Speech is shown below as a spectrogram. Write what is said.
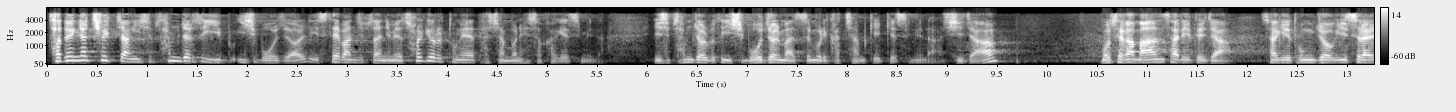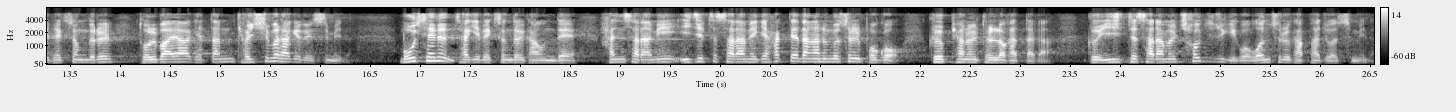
사도행전 7장 23절에서 25절 이 스테반 집사님의 설교를 통해 다시 한번 해석하겠습니다. 23절부터 25절 말씀 우리 같이 함께 읽겠습니다. 시작. 모세가 40살이 되자 자기 동족 이스라엘 백성들을 돌봐야겠다는 결심을 하게 됐습니다. 모세는 자기 백성들 가운데 한 사람이 이집트 사람에게 학대당하는 것을 보고 그 편을 들러갔다가 그 이집트 사람을 쳐기 죽이고 원수를 갚아주었습니다.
